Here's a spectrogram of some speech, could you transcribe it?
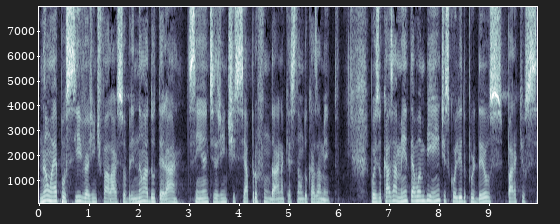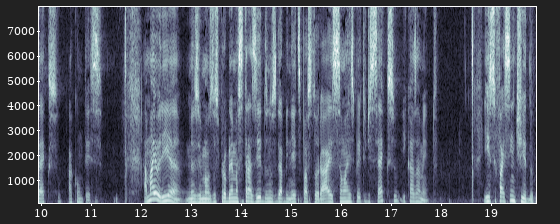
não é possível a gente falar sobre não adulterar sem antes a gente se aprofundar na questão do casamento. Pois o casamento é o ambiente escolhido por Deus para que o sexo aconteça. A maioria, meus irmãos, dos problemas trazidos nos gabinetes pastorais são a respeito de sexo e casamento. Isso faz sentido,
